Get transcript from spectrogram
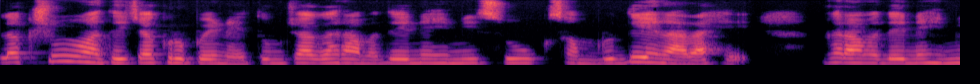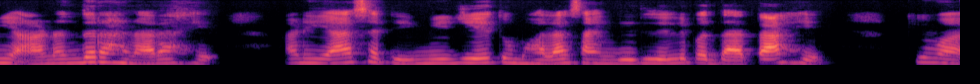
लक्ष्मी मातेच्या कृपेने तुमच्या घरामध्ये नेहमी सुख समृद्धी येणार आहे. घरामध्ये नेहमी आनंद राहणार आहे. आणि यासाठी मी जे तुम्हाला सांगितलेले पदार्थ आहेत किंवा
